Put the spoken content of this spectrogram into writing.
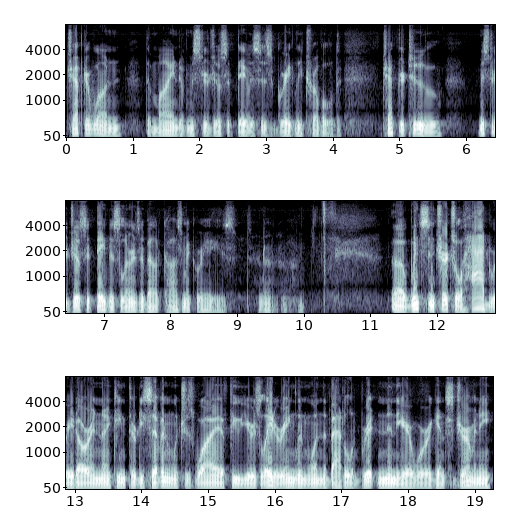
chapter 1 The mind of Mr. Joseph Davis is greatly troubled. Chapter 2 Mr. Joseph Davis learns about cosmic rays. Uh, Winston Churchill had radar in 1937, which is why a few years later England won the Battle of Britain in the air war against Germany.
